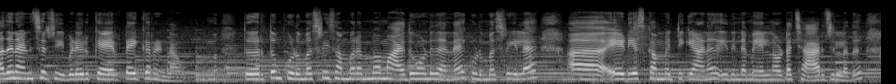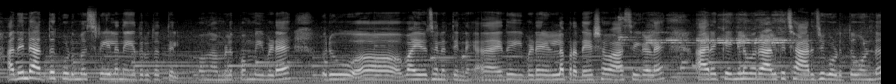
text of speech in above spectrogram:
അതിനനുസരിച്ച് ഇവിടെ ഒരു കെയർ ടേക്കർ ഉണ്ടാവും. തീർത്തും കുടുംബശ്രീ സംരംഭം ആയതുകൊണ്ട് തന്നെ കുടുംബശ്രീയിലെ എ ഡി എസ് കമ്മിറ്റിക്കാണ് ഇതിന്റെ മേൽനോട്ട ചാർജ് ഉള്ളത്. അതിന്റെ അകത്ത് കുടുംബശ്രീയിലെ നേതൃത്വത്തിൽ ഇപ്പോൾ നമ്മളിപ്പം ഇവിടെ ഒരു വയോജനത്തിന്റെ അതായത് ഇവിടെയുള്ള പ്രദേശവാസികളെ ആരൊക്കെങ്കിലും ഒരാൾക്ക് ചാർജ് കൊടുത്തുകൊണ്ട്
